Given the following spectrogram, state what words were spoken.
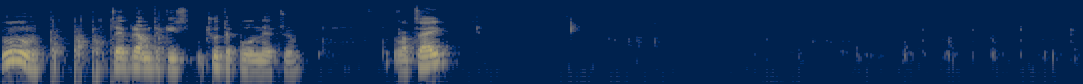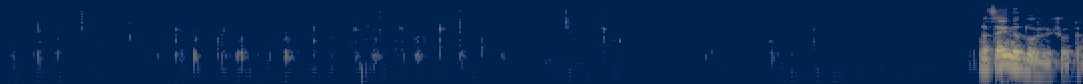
Ммм, цей прям такий чути полуницю. А цей. А цей не дуже чути.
